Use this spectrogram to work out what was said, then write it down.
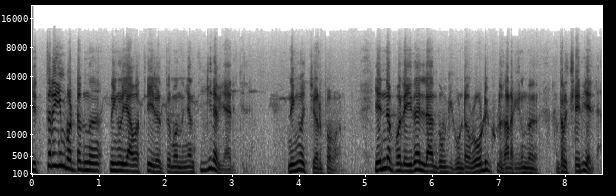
ഇത്രയും പെട്ടെന്ന് നിങ്ങൾ ഈ അവസ്ഥയിലെത്തുമെന്ന് ഞാൻ തീരെ വിചാരിച്ചില്ല. നിങ്ങൾ ചെറുപ്പമാണ്. എന്നെ പോലെ ഇതെല്ലാം തൂക്കിക്കൊണ്ട് റോഡിൽ കൂടെ നടക്കുന്നത് അത്ര ശരിയല്ല.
